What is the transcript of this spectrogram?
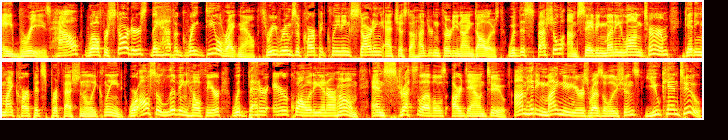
a breeze. How? Well, for starters, they have a great deal right now. Three rooms of carpet cleaning starting at just $139. With this special, I'm saving money long term, getting my carpets professionally cleaned. We're also living healthier with better air quality in our home, and stress levels are down too. I'm hitting my New Year's resolutions. You can too.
